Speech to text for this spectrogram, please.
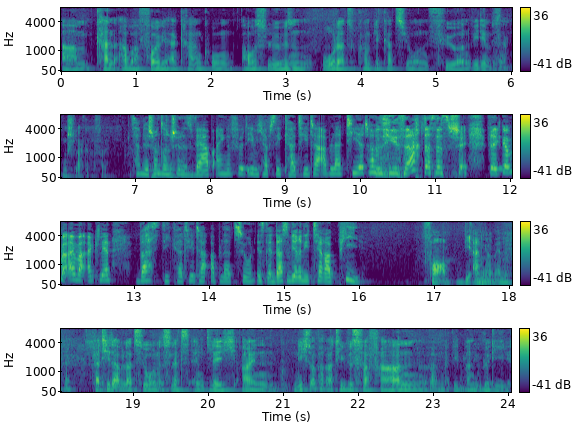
ähm, kann aber Folgeerkrankungen auslösen oder zu Komplikationen führen, wie dem besagten Schlaganfall. Jetzt haben Sie schon so ein schönes Verb eingeführt. Eben, ich habe Sie Katheter ablatiert, haben Sie gesagt. Das ist schön. Vielleicht können wir einmal erklären, was die Katheterablation ist. Denn das wäre die Therapieform, die angewendet wird. Katheterablation ist letztendlich ein nicht operatives Verfahren. Ähm, da geht man über die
